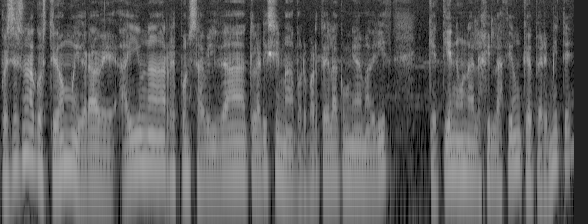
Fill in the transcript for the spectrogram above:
Pues es una cuestión muy grave. Hay una responsabilidad clarísima por parte de la Comunidad de Madrid que tiene una legislación que permite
